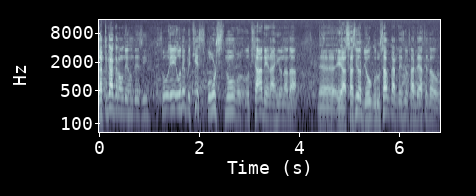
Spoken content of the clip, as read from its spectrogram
ਗੱਤਕਾ ਕਰਾਉਂਦੇ ਹੁੰਦੇ ਸੀ। ਸੋ ਇਹ ਉਹਦੇ ਪਿੱਛੇ ਸਪੋਰਟਸ ਨੂੰ ਉਤਸ਼ਾਹ ਦੇਣਾ ਹੀ ਉਹਨਾਂ ਦਾ ਇਹ ਆਸਾ ਸੀ। ਔਰ ਜੋ ਗੁਰੂ ਸਾਹਿਬ ਕਰਦੇ ਸੀ ਉਹ ਸਾਡੇ ਵਾਸਤੇ ਤਾਂ ਉਹ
